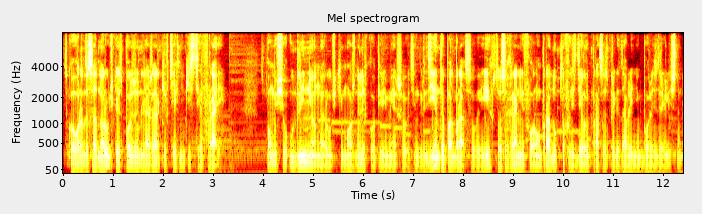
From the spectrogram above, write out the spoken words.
Сковороды с одной ручкой используют для жарки в технике стирфрай помощью удлиненной ручки можно легко перемешивать ингредиенты, подбрасывая их, что сохранит форму продуктов и сделает процесс приготовления более зрелищным.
